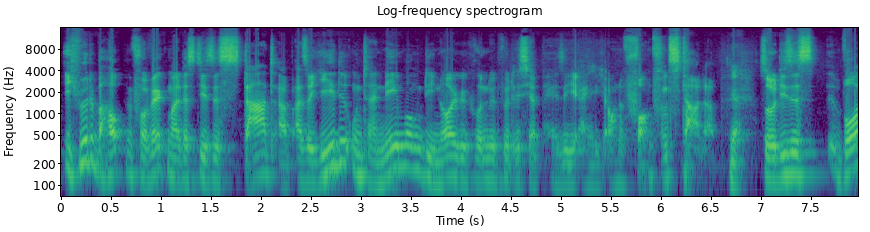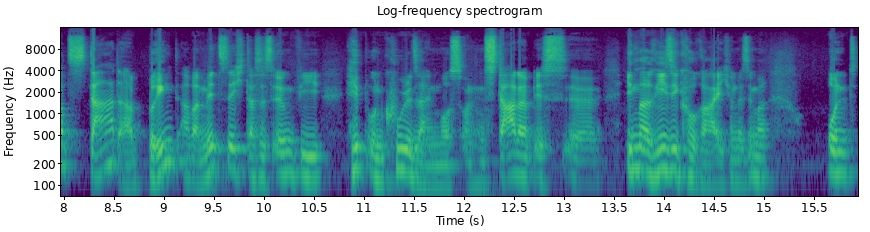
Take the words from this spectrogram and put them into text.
ich würde behaupten vorweg mal, dass dieses Start-up, also jede Unternehmung, die neu gegründet wird, ist ja per se eigentlich auch eine Form von Start-up. Ja. So, dieses Wort Start-up bringt aber mit sich, dass es irgendwie hip und cool sein muss. Und ein Start-up ist äh, immer risikoreich und ist immer. Und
